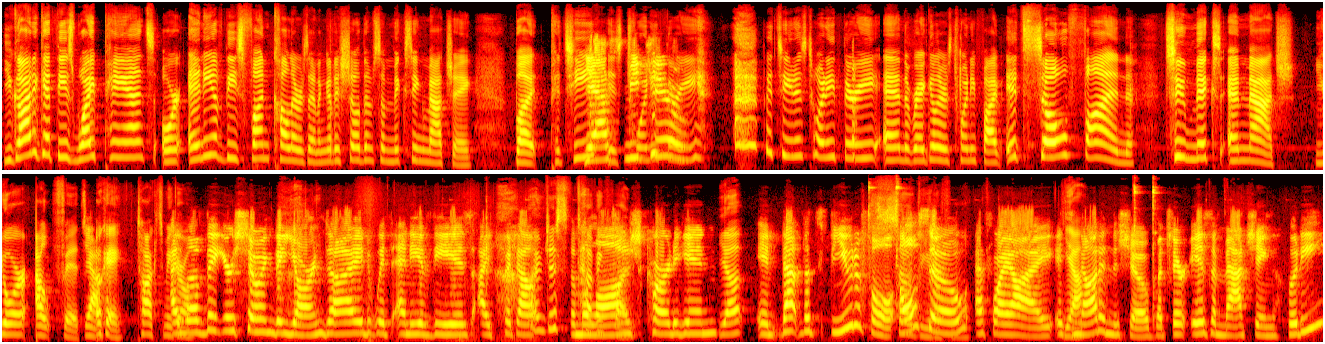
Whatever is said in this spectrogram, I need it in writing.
You got to get these white pants or any of these fun colors, and I'm going to show them some mixing matching. But petite yes, is 23. Too. petite is 23 and the regular is 25. It's so fun to mix and match your outfits. Yeah. Okay, talk to me, girl. I love that you're showing the yarn dyed with any of these. I put out I'm just the melange fun. cardigan. Yep. And that that's beautiful. So also, beautiful. FYI, it's yeah. not in the show, but there is a matching hoodie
